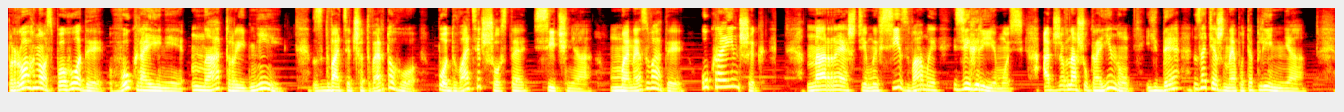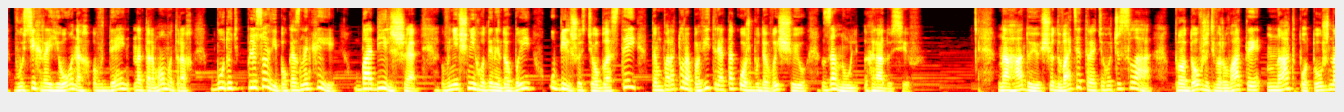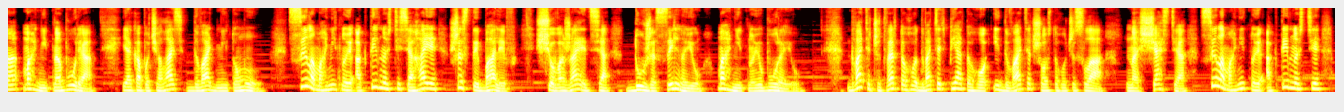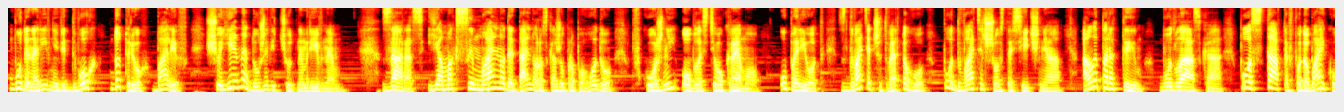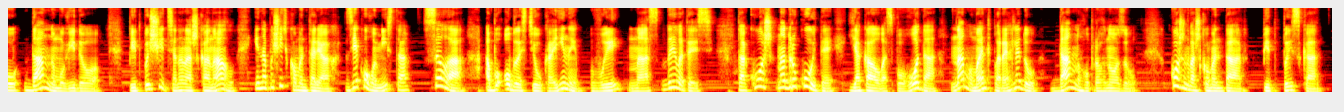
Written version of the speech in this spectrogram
Прогноз погоди в Україні на три дні з 24 по 26 січня. Мене звати Українчик. Нарешті ми всі з вами зігріємось, адже в нашу країну йде затяжне потепління. В усіх регіонах вдень на термометрах будуть плюсові показники, ба більше в нічні години доби у більшості областей температура повітря також буде вищою за 0 градусів. Нагадую, що 23 числа продовжить вирувати надпотужна магнітна буря, яка почалась два дні тому. Сила магнітної активності сягає 6 балів, що вважається дуже сильною магнітною бурею. 24, 25 і 26 числа, на щастя, сила магнітної активності буде на рівні від 2 до 3 балів, що є не дуже відчутним рівнем. Зараз я максимально детально розкажу про погоду в кожній області окремо у період з 24 по 26 січня. Але перед тим, будь ласка, поставте вподобайку даному відео, підпишіться на наш канал і напишіть в коментарях, з якого міста, села або області України ви нас дивитесь. Також надрукуйте, яка у вас погода на момент перегляду даного прогнозу. Кожен ваш коментар, підписка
